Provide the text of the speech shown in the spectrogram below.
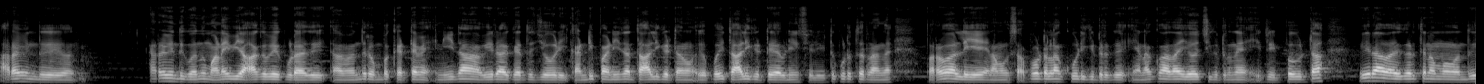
அரவிந்த் அரவிந்துக்கு வந்து மனைவி ஆகவே கூடாது. அவன் வந்து ரொம்ப கெட்டவன். நீ தான் வீராவுக்கு ஏற்ற ஜோடி. கண்டிப்பாக நீ தான் தாலி கட்டணும். இதை போய் தாலி கட்டு அப்படின்னு சொல்லிட்டு கொடுத்துட்றாங்க. பரவாயில்லையே நமக்கு சப்போர்ட்டெல்லாம் கூடிக்கிட்டு இருக்கு. எனக்கும் அதான் யோசிச்சுக்கிட்டு இருந்தேன். இது இப்போ விட்டால் வீராவை அதுக்கடுத்து நம்ம வந்து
